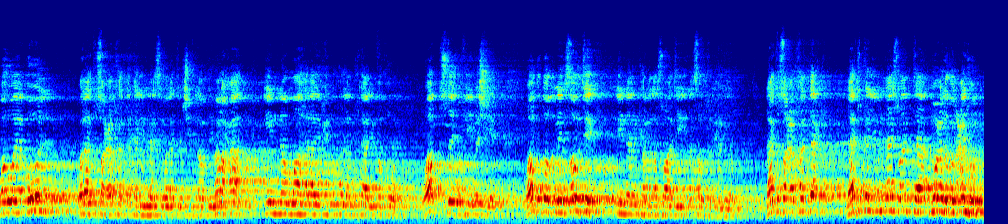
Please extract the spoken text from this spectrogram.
وهو يقول ولا تصعر خدك للناس ولا تمشي في الأرض مرحا إن الله لا يحب كل مختال فخور واقصد في مشيك واغضض من صوتك إن أنكر الأصوات لصوت الحمير. لا تصعر خدك لا تكلم الناس وأنت معرض عنهم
